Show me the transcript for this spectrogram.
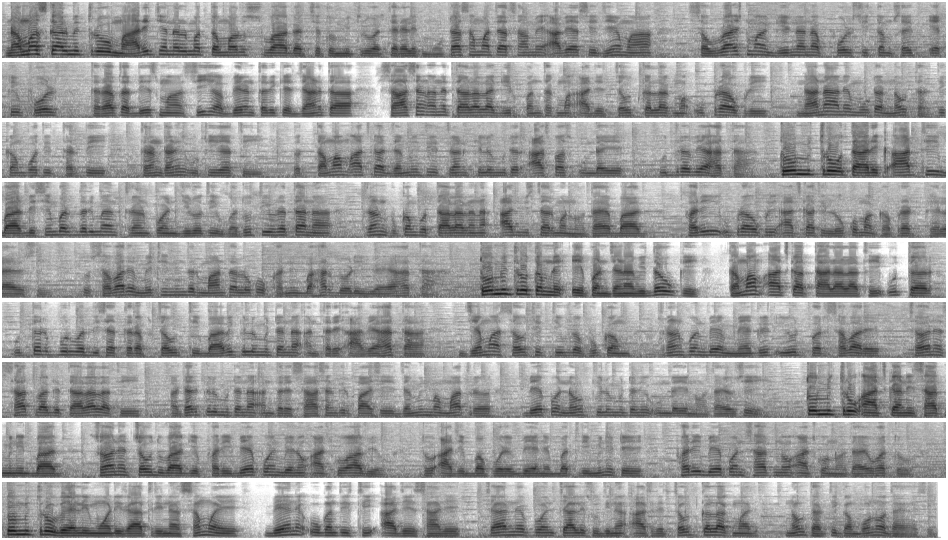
નમસ્કાર મિત્રો, મારી ચેનલમાં તમારું સ્વાગત છે. તો મિત્રો, અત્યારે એક મોટા સમાચાર સામે આવ્યા છે, જેમાં સૌરાષ્ટ્રમાં ગિરનારના ફોલ્ડ સિસ્ટમ સહિત એક્ટિવ ફોલ્ડ ધરાવતા દેશમાં સિંહ અભયારણ્ય તરીકે જાણતા સાસણ અને તાલાલા ગીર પંથકમાં આજે ચૌદ કલાકમાં ઉપરા ઉપરી નાના અને મોટા નવ ધરતીકંપોથી ધરતી ધણધણી ઉઠી હતી. તો તમામ આંચકા જમીનથી ત્રણ કિલોમીટર આસપાસ ઊંડાઈએ ઉદ્રવ્યા હતા. તો મિત્રો, તારીખ આઠથી બાર ડિસેમ્બર દરમિયાન ત્રણ પોઈન્ટ જીરોથી વધુ તીવ્રતાના ત્રણ ભૂકંપો તાલાલાના આ જ વિસ્તારમાં નોંધાયા બાદ ફરી ઉપરા ઉપરી આંચકાથી લોકોમાં ગભરાટ ફેલાયો છે. તો સવારે મીઠી નીંદર માણતા લોકો ઘરની બહાર દોડી ગયા હતા. તો મિત્રો, તમને એ પણ જણાવી દઉં કે તમામ આંચકા તાલાલાથી ઉત્તર ઉત્તર પૂર્વ દિશા તરફ ચૌદથી બાવીસ કિલોમીટરના અંતરે આવ્યા હતા, જેમાં સૌથી તીવ્ર ભૂકંપ ત્રણ પોઈન્ટ બે મેગ્રીટ યુડ પર સવારે છ અને સાત વાગે તાલાલાથી અઢાર કિલોમીટરના અંતરે સાસણગીર પાસે જમીનમાં માત્ર બે પોઈન્ટ નવ કિલોમીટરની ઊંડાઈએ નોંધાયો છે. તો મિત્રો આંચકાની સાત મિનિટ બાદ છ અને ચૌદ વાગ્યે ફરી બે પોઈન્ટ બેનો આંચકો આવ્યો. તો આજે બપોરે બે અને બત્રીસ મિનિટે ફરી બે પોઈન્ટ સાતનો આંચકો નોંધાયો હતો. તો મિત્રો, વહેલી મોડી રાત્રિના સમયે બે ને ઓગણત્રીસથી આજે સાંજે ચાર ને પોઈન્ટ ચાલીસ સુધીના આશરે ચૌદ કલાકમાં જ નવ ધરતીકંપો નોંધાયા છે.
